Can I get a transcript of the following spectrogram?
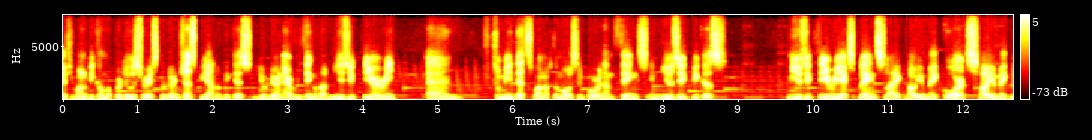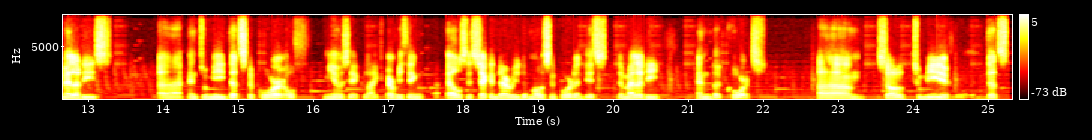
if you want to become a producer, is to learn just piano because you learn everything about music theory, and to me, that's one of the most important things in music because music theory explains like how you make chords, how you make melodies, uh, and to me, that's the core of music. Like everything else is secondary. The most important is the melody and the chords. Um, so to me, that's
